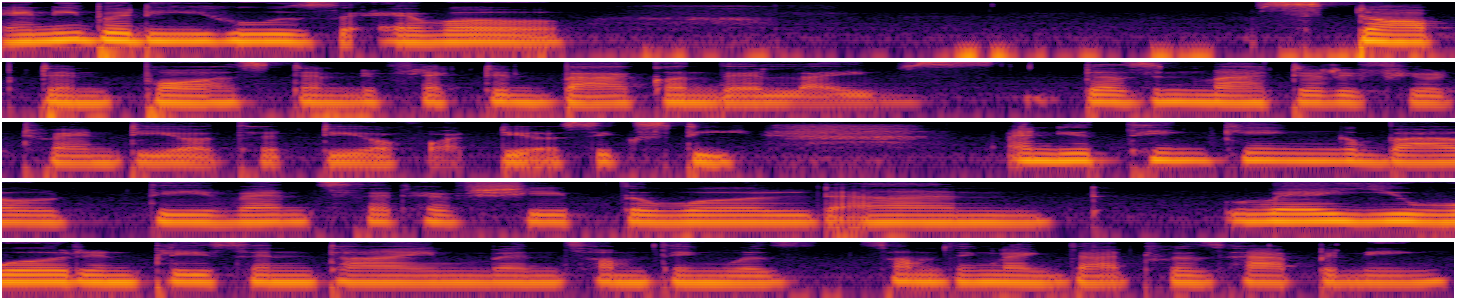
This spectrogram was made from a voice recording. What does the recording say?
Anybody who's ever stopped and paused and reflected back on their lives. Doesn't matter if you're 20 or 30 or 40 or 60 and you're thinking about the events that have shaped the world and where you were in place and time when something was something like that was happening.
